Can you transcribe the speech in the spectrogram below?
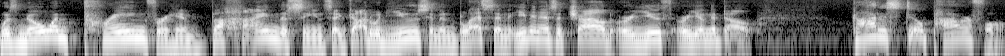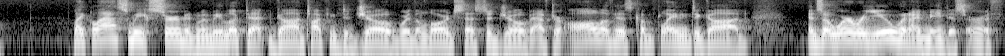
Was no one praying for him behind the scenes that God would use him and bless him, even as a child or youth or young adult? God is still powerful. Like last week's sermon, when we looked at God talking to Job, where the Lord says to Job, after all of his complaining to God, And so where were you when I made this earth?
